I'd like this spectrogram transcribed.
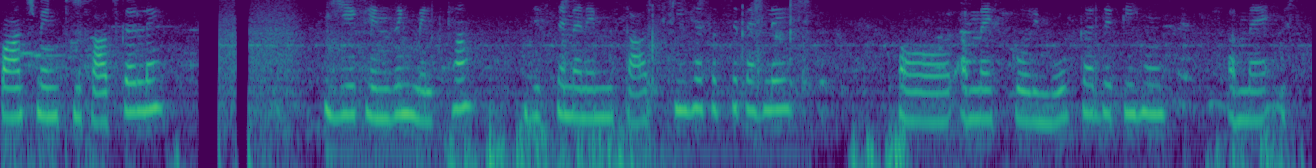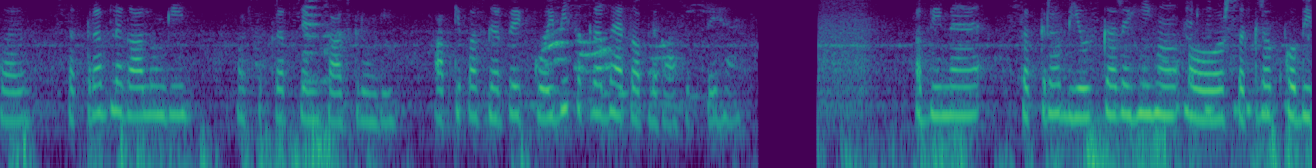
पाँच मिनट मसाज कर लें। ये क्लिनजिंग मिल्क था, जिससे मैंने मसाज की है सबसे पहले। और अब मैं इसको रिमूव कर देती हूँ। अब मैं इस पर स्क्रब लगा लूँगी और स्क्रब से मसाज करूँगी। आपके पास घर पे कोई भी स्क्रब है तो आप लगा सकते हैं। अभी मैं स्क्रब यूज़ कर रही हूँ और स्क्रब को भी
